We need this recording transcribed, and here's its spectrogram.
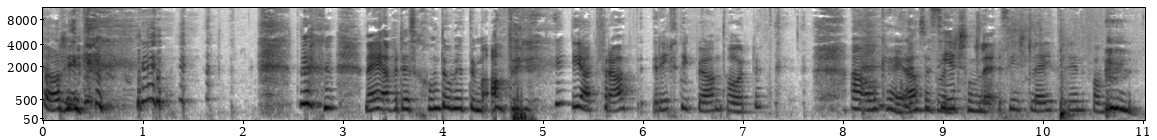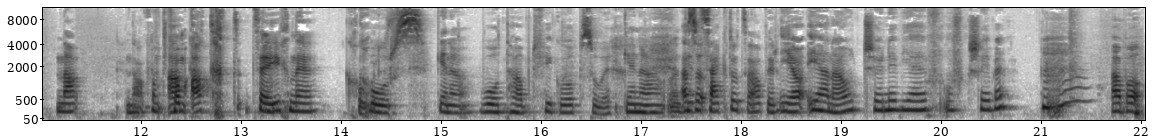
Sorry. Nein, aber das kommt auch mit dem Aber. ich habe die Frage richtig beantwortet. Ah, okay, also gut. Sie ist, die, sie ist die Leiterin vom, Na, Na, vom, Akt. Aktzeichnen Kurs. Kurs. Genau. wo die Hauptfigur besucht. Genau. Und Also- sag du das Aber. Ja, ich habe auch die Genevieve aufgeschrieben. Aber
